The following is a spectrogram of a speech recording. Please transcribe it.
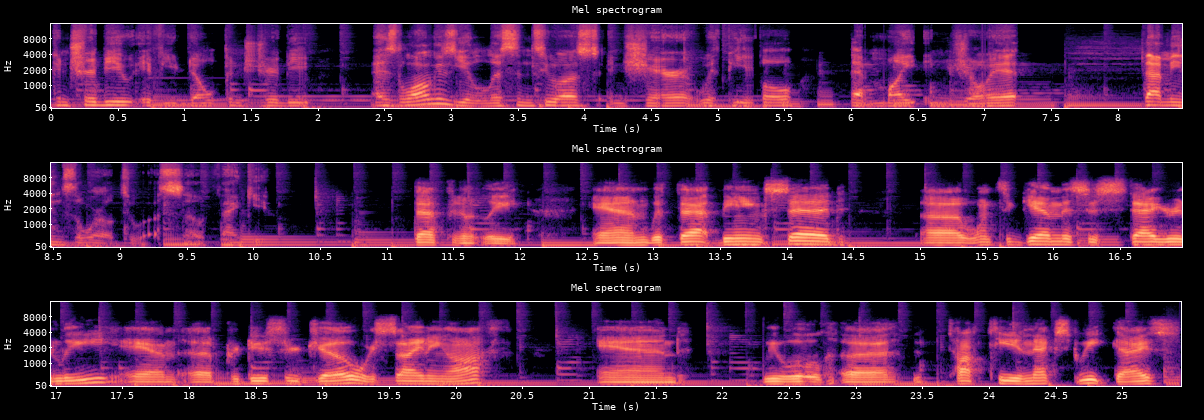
contribute, if you don't contribute, as long as you listen to us and share it with people that might enjoy it, that means the world to us. So thank you. Definitely. And with that being said, uh, once again, this is Stagger Lee and uh, producer Joe. We're signing off, and we will uh, talk to you next week, guys.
